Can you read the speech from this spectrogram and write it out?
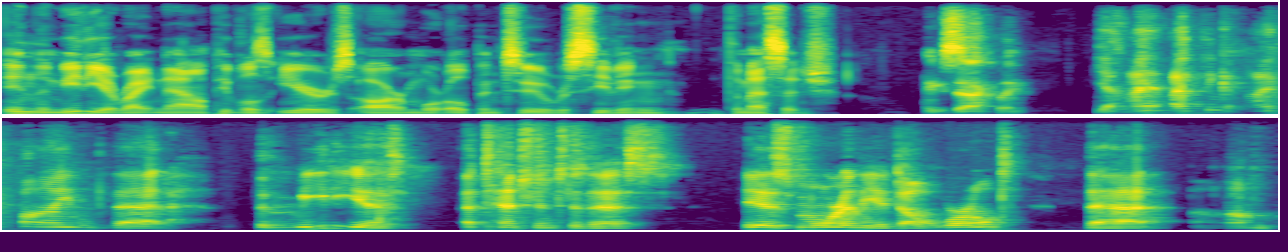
in the media right now, people's ears are more open to receiving the message. Exactly. Yeah, I, I think I find that the media attention to this is more in the adult world. That um,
